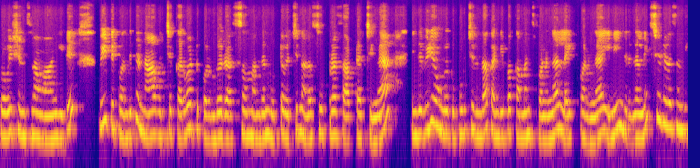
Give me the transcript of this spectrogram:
ப்ரொவிஷன்ஸ்லாம் வாங்கிட்டு வீட்டுக்கு வந்துட்டு நான் வச்ச கருவாட்டு குழம்பு ரசம் அந்த முட்டை வச்சு நல்லா சூப்பராக சாப்பிட்டாச்சுங்க. இந்த வீடியோ உங்களுக்கு பிடிச்சிருந்தா கண்டிப்பாக கமெண்ட்ஸ் பண்ணுங்கள் லைக் பண்ணுங்க. இனி இந்த நெக்ஸ்ட் வீடியோவில் சந்திக்கலாம்.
